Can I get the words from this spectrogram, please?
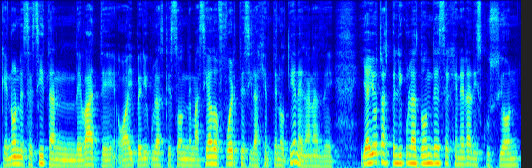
que no necesitan debate o hay películas que son demasiado fuertes y la gente no tiene ganas de... Y hay otras películas donde se genera discusión,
